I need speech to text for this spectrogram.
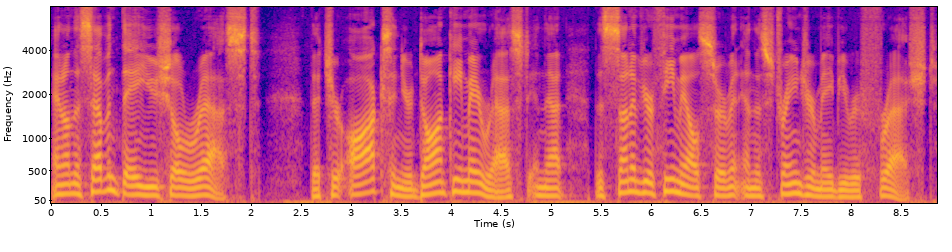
and on the seventh day you shall rest, that your ox and your donkey may rest, and that the son of your female servant and the stranger may be refreshed.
